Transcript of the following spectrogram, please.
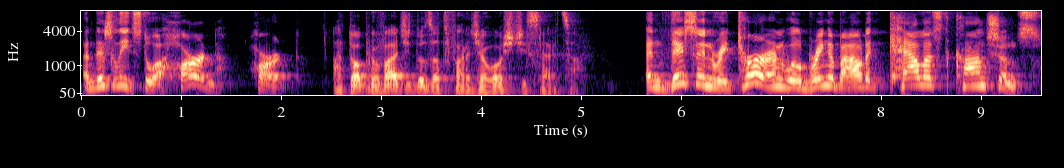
And this leads to a hard heart. A to prowadzi do zatwardziałości serca. And this in return will bring about a calloused conscience.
